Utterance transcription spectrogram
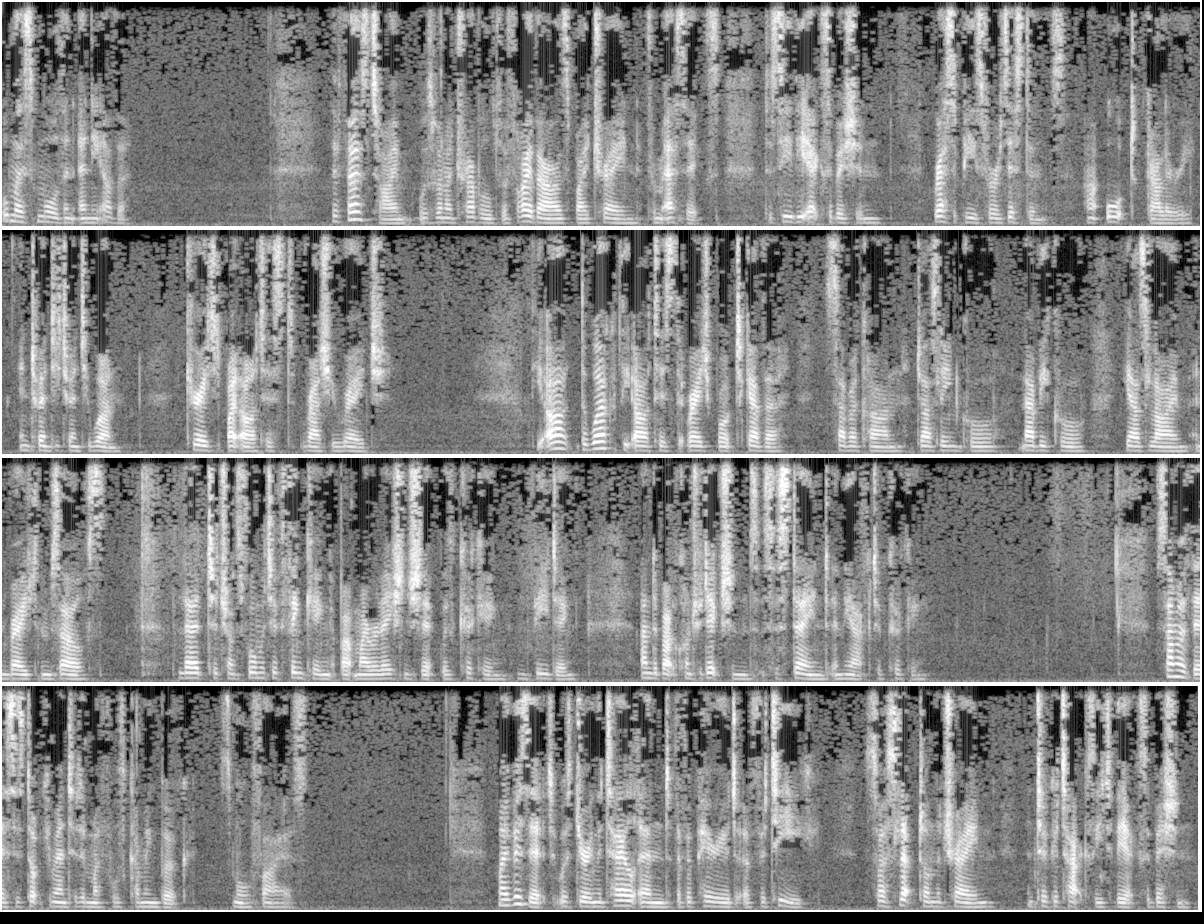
almost more than any other. The first time was when I travelled for five hours by train from Essex to see the exhibition Recipes for Resistance at Ort Gallery in 2021, curated by artist Raju Rage. The, art, the work of the artists that Rage brought together, Saba Khan, Jasleen Kaur, Navi Kaur, Yas Lime and Rage themselves, led to transformative thinking about my relationship with cooking and feeding, and about contradictions sustained in the act of cooking. Some of this is documented in my forthcoming book, Small Fires. My visit was during the tail end of a period of fatigue, so I slept on the train and took a taxi to the exhibition.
